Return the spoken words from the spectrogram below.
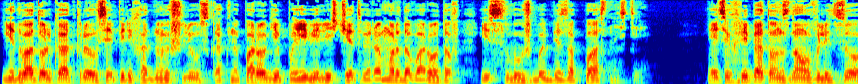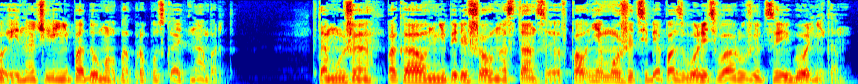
Едва только открылся переходной шлюз, как на пороге появились четверо мордоворотов из службы безопасности. Этих ребят он знал в лицо, иначе и не подумал бы пропускать на борт. К тому же, пока он не перешел на станцию, вполне может себе позволить вооружиться игольником,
